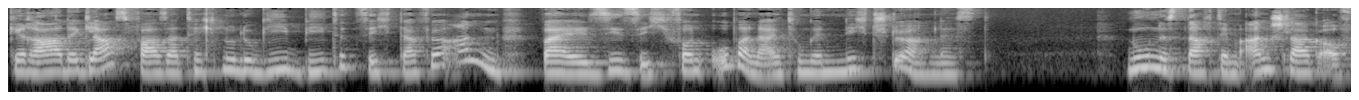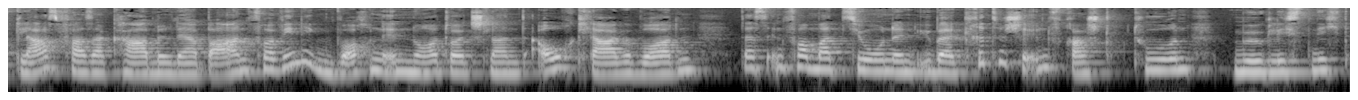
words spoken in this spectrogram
Gerade Glasfasertechnologie bietet sich dafür an, weil sie sich von Oberleitungen nicht stören lässt. Nun ist nach dem Anschlag auf Glasfaserkabel der Bahn vor wenigen Wochen in Norddeutschland auch klar geworden, dass Informationen über kritische Infrastrukturen möglichst nicht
